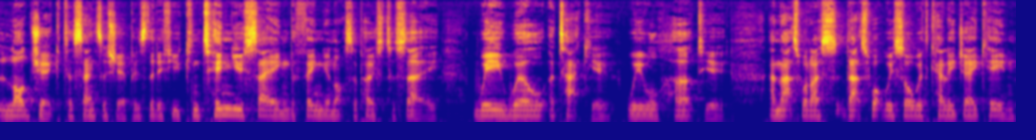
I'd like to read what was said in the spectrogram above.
logic to censorship is that if you continue saying the thing you're not supposed to say, we will attack you, we will hurt you, and that's what I that's what we saw with Kellie-Jay Keen.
